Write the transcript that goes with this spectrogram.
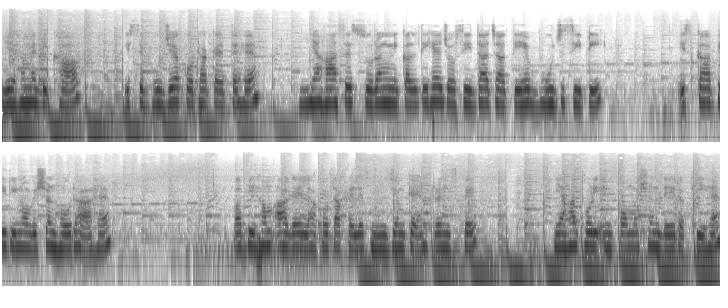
ये हमें दिखा। इसे भुजिया कोठा कहते हैं। यहाँ से सुरंग निकलती है, जो सीधा जाती है भूज सिटी। इसका भी रिनोवेशन हो रहा है। अभी हम आ गए लाखोटा पैलेस म्यूज़ियम के एंट्रेंस पे। यहाँ थोड़ी इंफॉर्मेशन दे रखी है।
